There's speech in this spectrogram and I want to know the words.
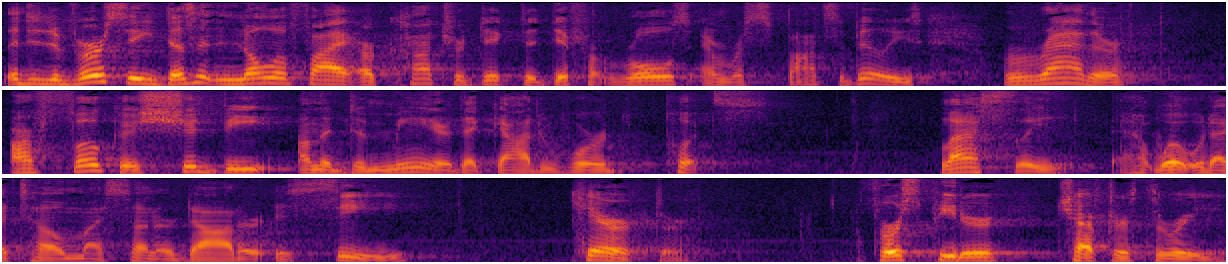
That the diversity doesn't nullify or contradict the different roles and responsibilities. Rather, our focus should be on the demeanor that God's word puts. Lastly, what would I tell my son or daughter is see character. 1 Peter chapter 3,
